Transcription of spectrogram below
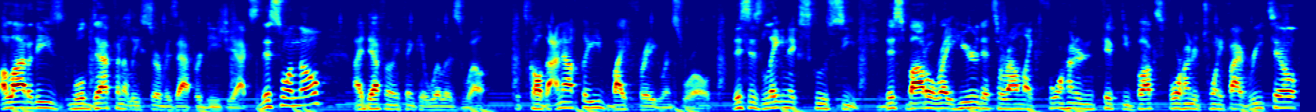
A lot of these will definitely serve as aphrodisiacs. This one though, I definitely think it will as well. It's called Anaqeed by Fragrance World. This is Layton exclusive. This bottle right here that's around like 450 bucks, 425 retail,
